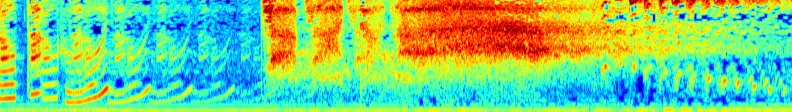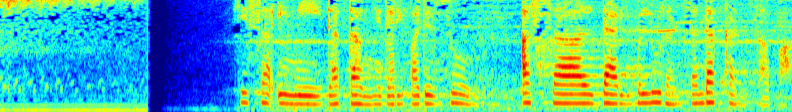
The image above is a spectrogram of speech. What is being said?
Kau takut? Jangan dengar. Kisah ini datangnya daripada Zul, asal dari beluran Sandakan Sabah.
